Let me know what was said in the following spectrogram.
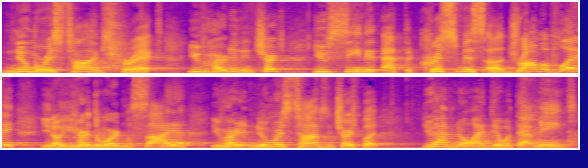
numerous times, correct? You've heard it in church. You've seen it at the Christmas uh, drama play. You know, you heard the word Messiah. You've heard it numerous times in church, but you have no idea what that means.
